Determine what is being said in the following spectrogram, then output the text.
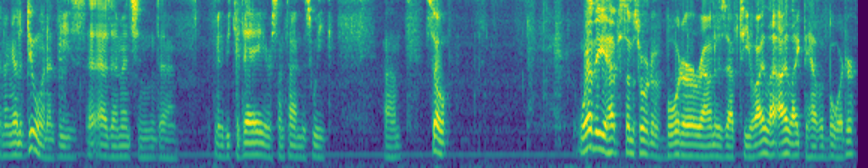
and I'm going to do one of these, as I mentioned, uh, maybe today or sometime this week. Um, so whether you have some sort of border around is up to you. I, li- I like to have a border.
